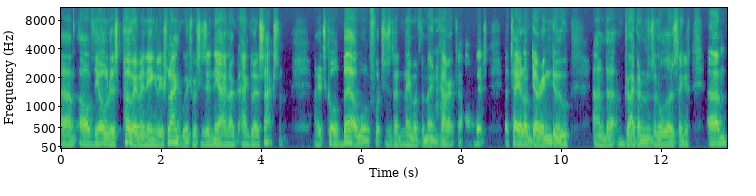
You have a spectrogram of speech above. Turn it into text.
Um, of the oldest poem in the English language, which is in the Anglo-Saxon and it's called Beowulf, which is the name of the main mm-hmm. character. And it's a tale of daring do and uh, dragons and all those things. Um,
